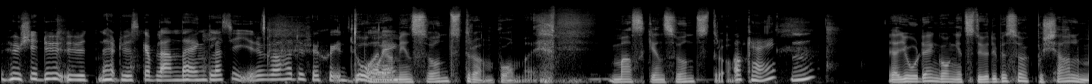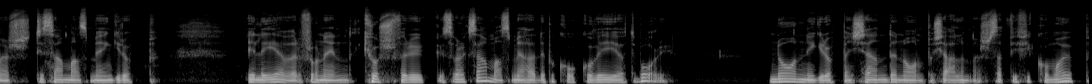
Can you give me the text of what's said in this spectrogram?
hur ser du ut när du ska blanda en glasyr? Vad har du för skydd Då på har dig? jag min Sundström på mig. Masken Sundström. Okej. Mm. Jag gjorde en gång ett studiebesök på Chalmers tillsammans med en grupp elever från en kurs för yrkesverksamma som jag hade på KKV i Göteborg. Någon i gruppen kände någon på Chalmers så att vi fick komma upp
